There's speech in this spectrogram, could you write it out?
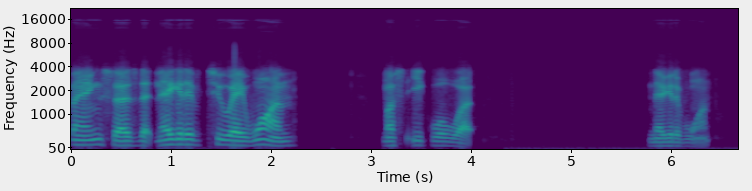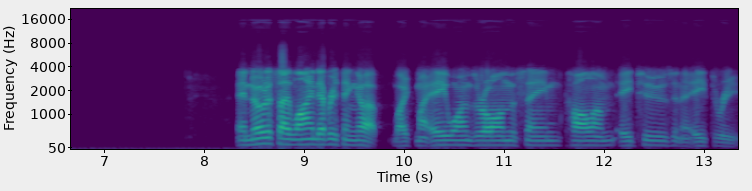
thing says that negative 2A1 must equal what? negative 1. And notice I lined everything up, like my A1s are all in the same column, A2s and A3s.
